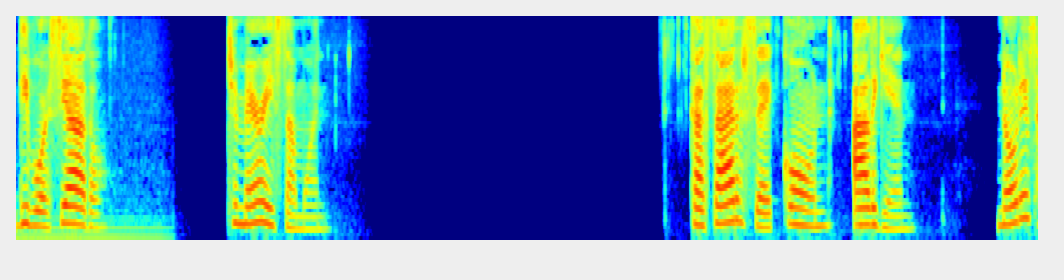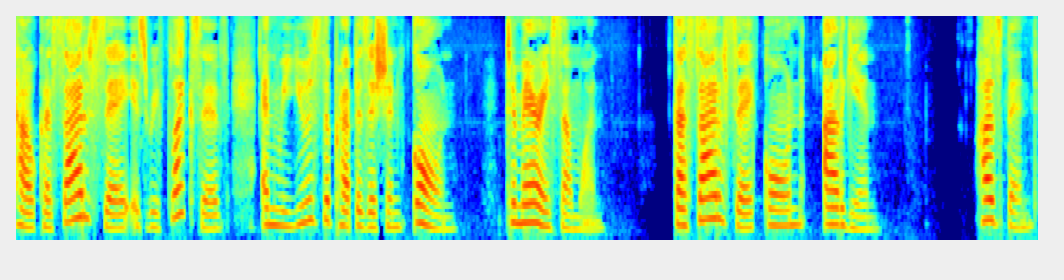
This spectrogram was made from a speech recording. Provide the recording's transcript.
divorciado, to marry someone. Casarse con alguien. Notice how casarse is reflexive and we use the preposition con to marry someone. Casarse con alguien. Husband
